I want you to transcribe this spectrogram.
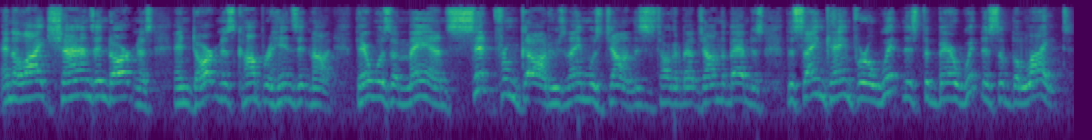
And the light shines in darkness, and darkness comprehends it not. There was a man sent from God whose name was John. This is talking about John the Baptist. The same came for a witness to bear witness of the light,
